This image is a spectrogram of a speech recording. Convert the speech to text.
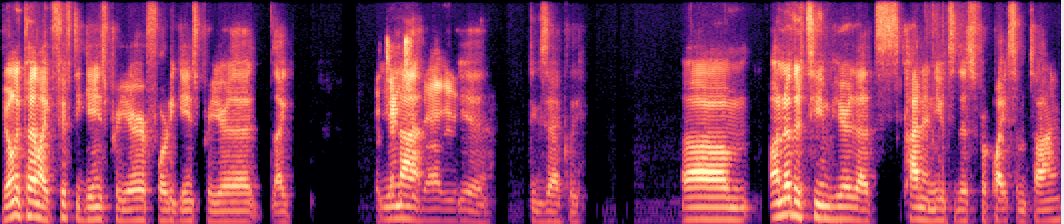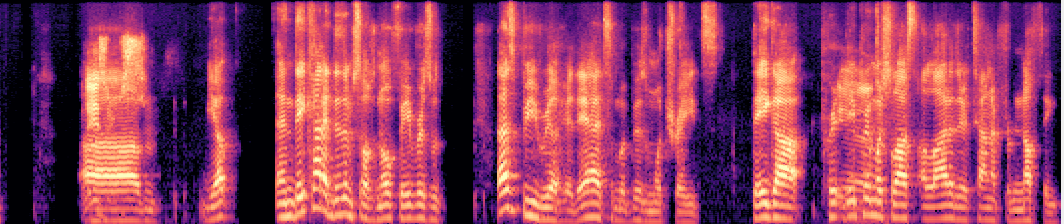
you're only playing like fifty games per year, forty games per year, that like you're not- value. Yeah, exactly. Um, another team here that's kind of new to this for quite some time. Blazers. Um, yep, and they kind of did themselves no favors with. Let's be real here. They had some abysmal trades. They got pre- they pretty much lost a lot of their talent for nothing.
